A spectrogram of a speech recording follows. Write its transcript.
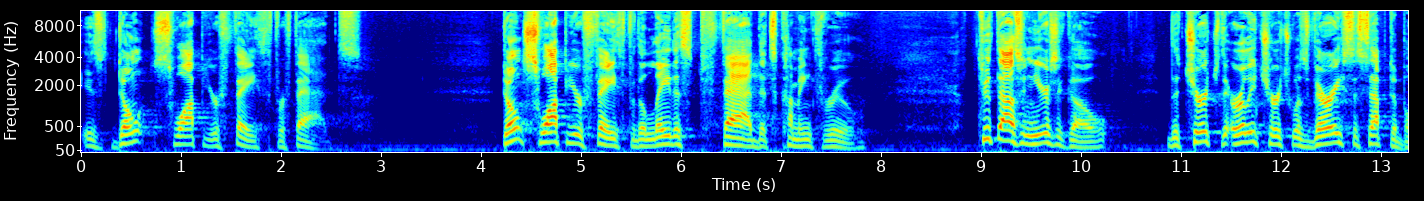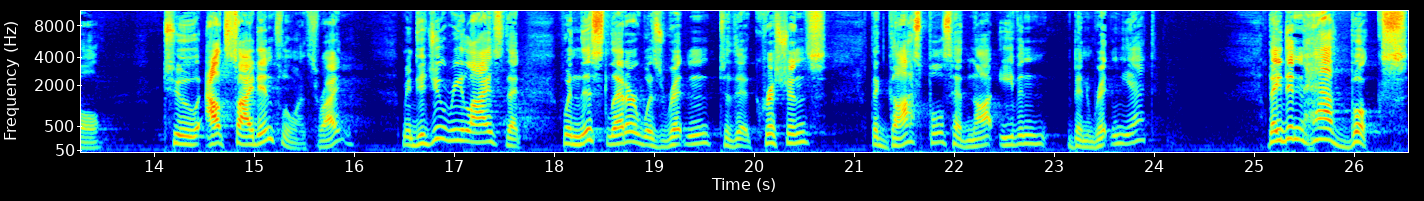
is don't swap your faith for fads. Don't swap your faith for the latest fad that's coming through. 2,000 years ago, the church, the early church, was very susceptible to outside influence, right? I mean, did you realize that when this letter was written to the Christians, the Gospels had not even been written yet? They didn't have books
